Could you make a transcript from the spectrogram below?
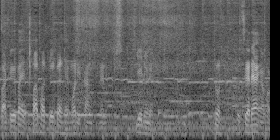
พอซื้อไปพอพอซื้อไปให้หมอดีสั่งนี่นี่ยืนนี่นี่นู่นเสื้อแดงครับพ่อ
